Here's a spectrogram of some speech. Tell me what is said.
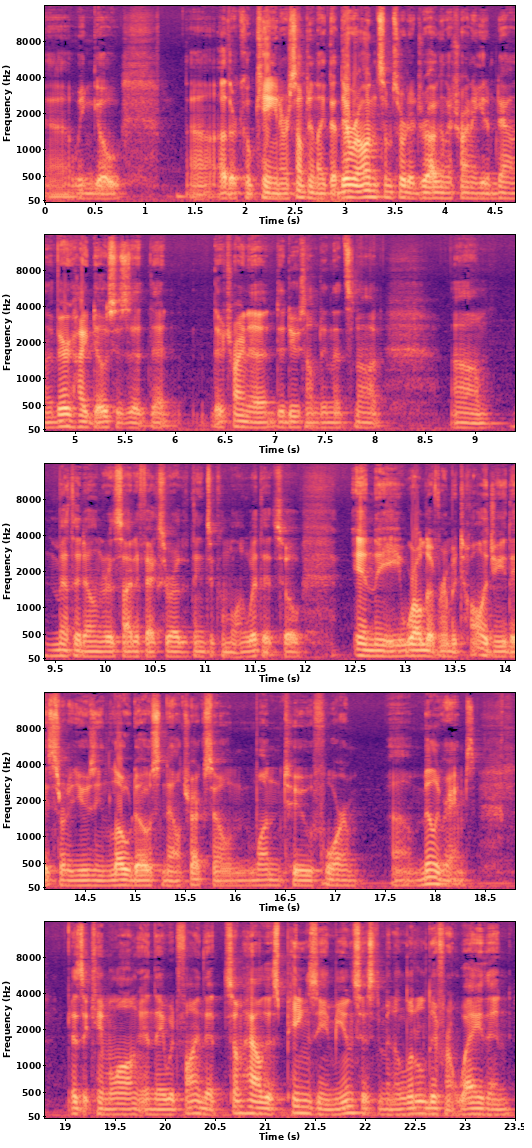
uh, we can go uh, other cocaine or something like that. They were on some sort of drug and they're trying to get them down in very high doses that, that they're trying to, to do something that's not um, methadone or the side effects or other things that come along with it. So, in the world of rheumatology, they started using low dose naltrexone, one, two, four um, milligrams as it came along, and they would find that somehow this pings the immune system in a little different way than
